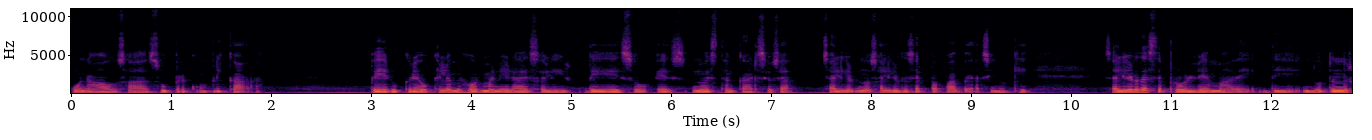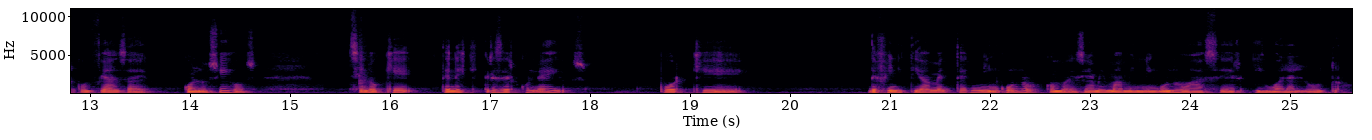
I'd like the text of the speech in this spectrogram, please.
una osada súper complicada pero creo que la mejor manera de salir de eso es no estancarse, o sea, salir, no salir de ser papá, sino que salir de este problema de, no tener confianza con los hijos, sino que tenés que crecer con ellos, porque definitivamente ninguno, como decía mi mami, ninguno va a ser igual al otro.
